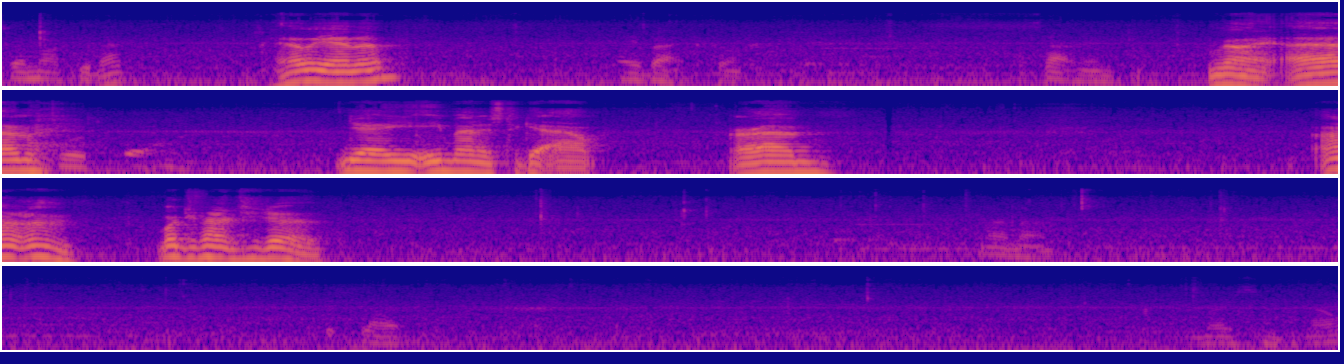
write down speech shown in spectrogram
So Mark, you back? Man. Hey, back. What's happening? Right, um, yeah, he, he managed to get out. Um, I don't know. What do you fancy doing? No, man. It's like racing hell.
